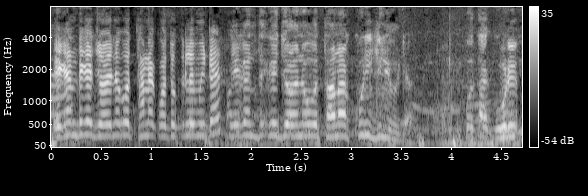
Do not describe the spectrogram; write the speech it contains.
এখান থেকে জয়নগর থানা কত কিলোমিটার? এখান থেকে জয়নগর থানা কুড়ি কিলোমিটার। কুড়ি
